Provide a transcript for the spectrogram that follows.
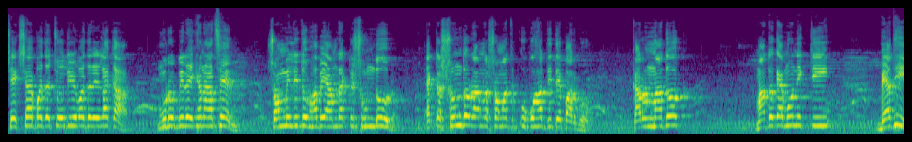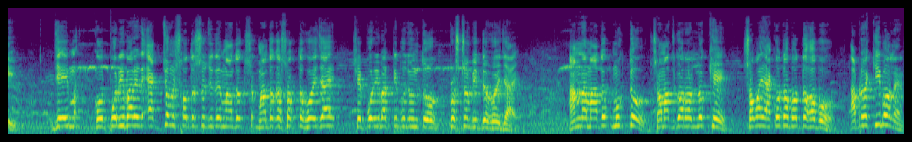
শেখ সাহেব বাজার চৌধুরী বাজার এলাকা মুরব্বীরা এখানে আছেন। সম্মিলিতভাবে আমরা একটা সুন্দর একটা সুন্দর আমরা সমাজ উপহার দিতে পারব। কারণ মাদক মাদক এমন একটি ব্যাধি যে পরিবারের একজন সদস্য যদি মাদক মাদকাসক্ত হয়ে যায়, সে পরিবারটি পর্যন্ত প্রশ্নবিদ্ধ হয়ে যায়। আমরা মাদক মুক্ত সমাজ গড়ার লক্ষ্যে সবাই একতাবদ্ধ হব। আপনারা কি বলেন?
